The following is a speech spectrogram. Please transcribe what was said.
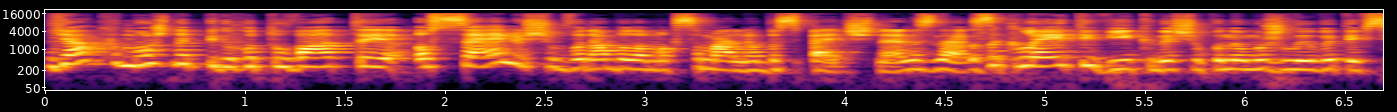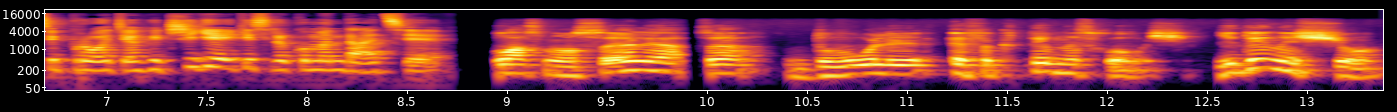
Як можна підготувати оселю, щоб вона була максимально безпечна? Я не знаю, заклеїти вікна, щоб унеможливити всі протяги. Чи є якісь рекомендації? Власна оселя це доволі ефективне сховище. Єдине, що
